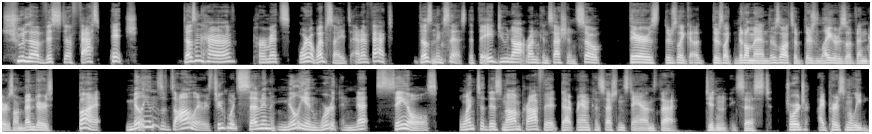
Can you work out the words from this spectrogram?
Chula Vista Fast Pitch, doesn't have permits or a website, and in fact, doesn't exist. That they do not run concessions. So there's there's like a, there's like middlemen. There's lots of there's layers of vendors on vendors, but millions of dollars, 3.7 million worth in net sales went to this nonprofit that ran concession stands that didn't exist. George, I personally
